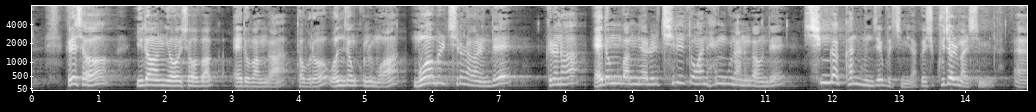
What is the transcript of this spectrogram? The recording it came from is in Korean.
그래서 유다왕 여호수아밧 에도방과 더불어 원정군을 모아 모압을 치러 나가는데 그러나 에돔 광야를 7일 동안 행군하는 가운데 심각한 문제에 부딪힙니다. 그것이 구절 말씀입니다.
